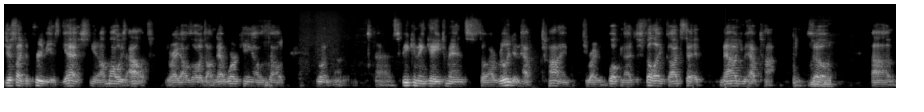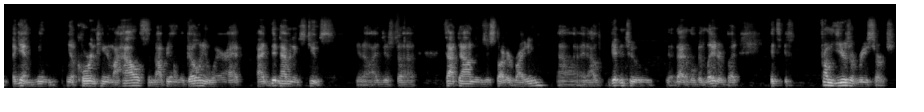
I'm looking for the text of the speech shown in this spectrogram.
just like the previous guest, you know, I'm always out, right? I was always out networking. I was out doing uh, speaking engagements. So I really didn't have time to write a book. And I just felt like God said, now you have time. So mm-hmm. Um, again, being, you know, quarantined in my house and not being able to go anywhere, I had, I didn't have an excuse. You know, I just uh, sat down and just started writing. Uh, and I'll get into that a little bit later, but it's, it's from years of research.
